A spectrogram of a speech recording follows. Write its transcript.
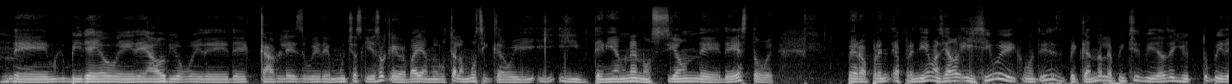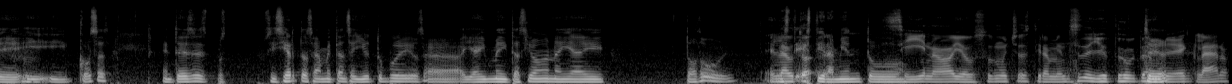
de video, güey, de audio, güey, de, de cables, güey, de muchas. Y eso que, vaya, me gusta la música, güey. Y, y tenía una noción de, de esto, güey. Pero aprendí, aprendí demasiado. Y sí, güey, como tú dices, picándole a pinches videos de YouTube y de y, y cosas. Entonces, pues, sí, cierto. O sea, métanse a YouTube, güey. O sea, ahí hay meditación, ahí hay todo, güey. el auto- estiramiento. Sí, no, yo uso muchos estiramientos de YouTube también, claro.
